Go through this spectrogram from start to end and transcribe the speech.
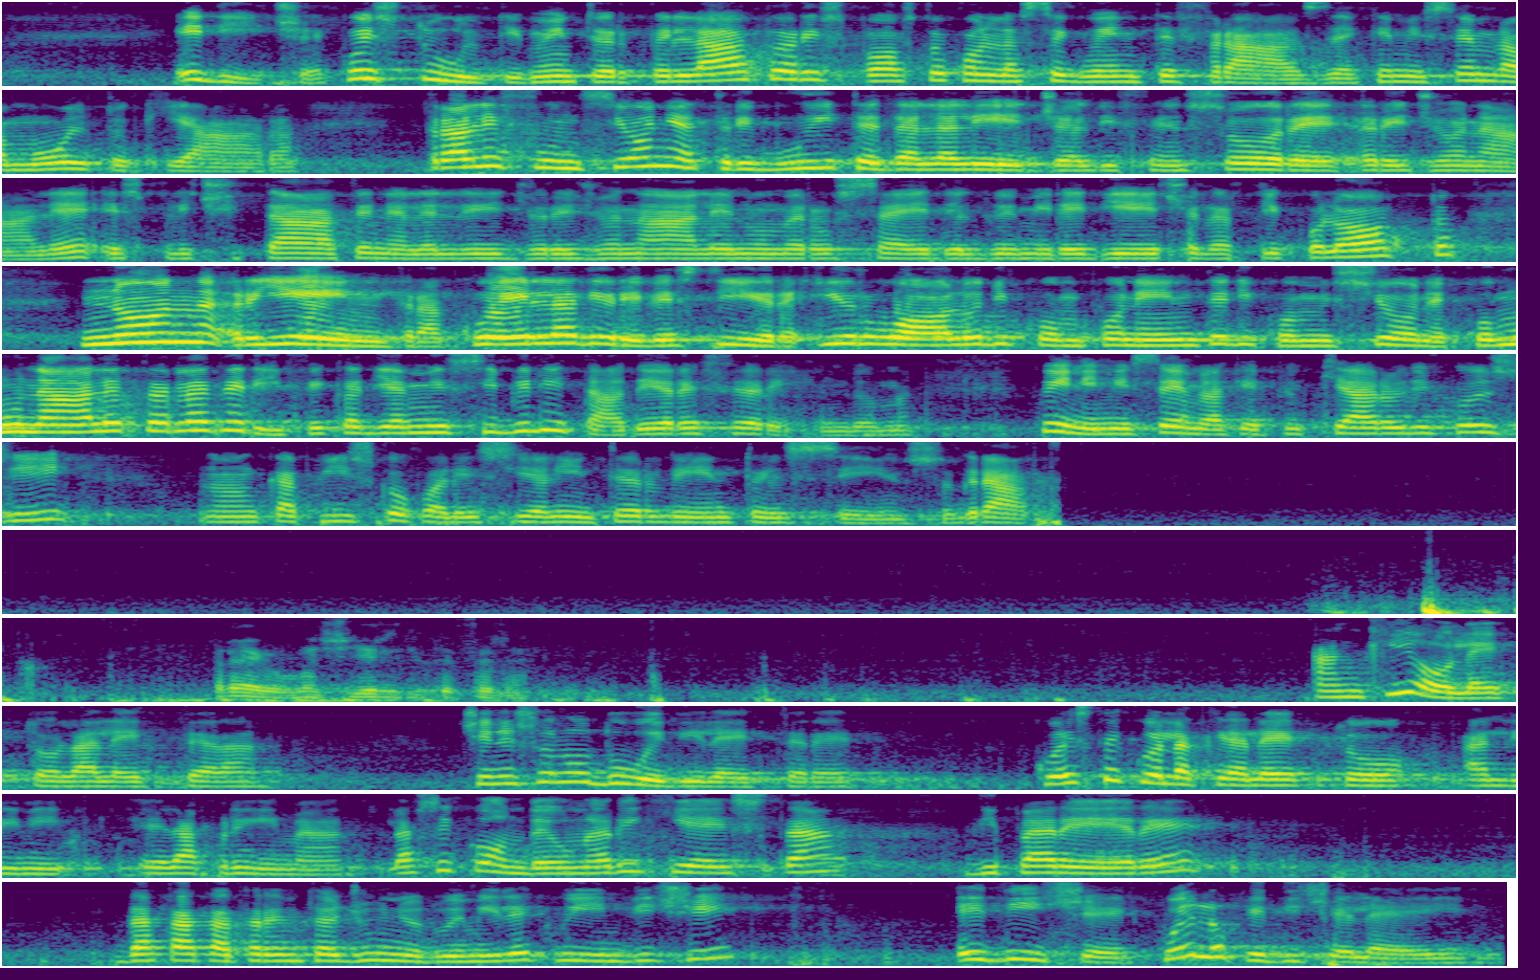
e dice quest'ultimo interpellato ha risposto con la seguente frase che mi sembra molto chiara tra le funzioni attribuite dalla legge al difensore regionale, esplicitate nella legge regionale numero 6 del 2010, l'articolo 8, non rientra quella di rivestire il ruolo di componente di commissione comunale per la verifica di ammissibilità dei referendum. Quindi mi sembra che più chiaro di così non capisco quale sia l'intervento e il senso. Grazie. Prego, consigliere Tito Ferrante. Anch'io ho letto la lettera, ce ne sono due di lettere. Questa è quella che ha letto all'inizio, è la prima. La seconda è una richiesta di parere datata 30 giugno 2015 e dice quello che dice lei.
